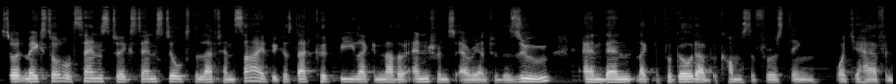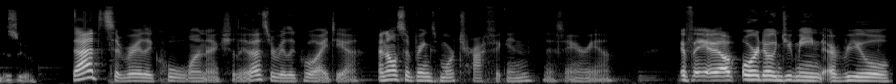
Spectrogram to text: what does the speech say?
So it makes total sense to extend still to the left hand side because that could be like another entrance area to the zoo, and then like the pagoda becomes the first thing what you have in the zoo. That's a really cool one, actually. That's a really cool idea, and also brings more traffic in this area. If uh, or don't you mean a real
